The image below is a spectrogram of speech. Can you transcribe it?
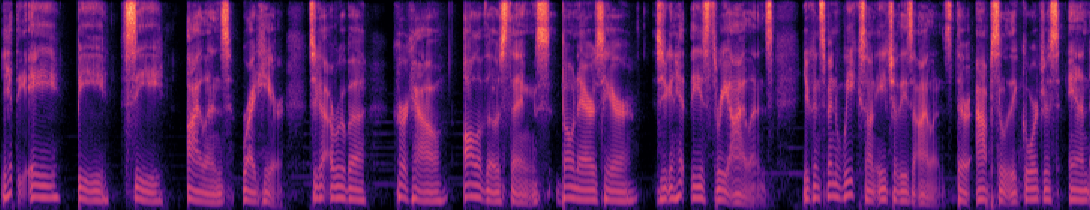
You hit the A, B, C islands right here. So you got Aruba, Curacao, all of those things. Bonaire's here. So you can hit these three islands. You can spend weeks on each of these islands. They're absolutely gorgeous and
